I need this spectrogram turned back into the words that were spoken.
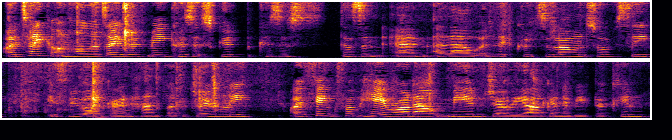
I take it on holiday with me because it's good because it doesn't um, allow a liquids allowance, obviously, if you are going hand luggage only. I think from here on out, me and Joey are going to be booking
